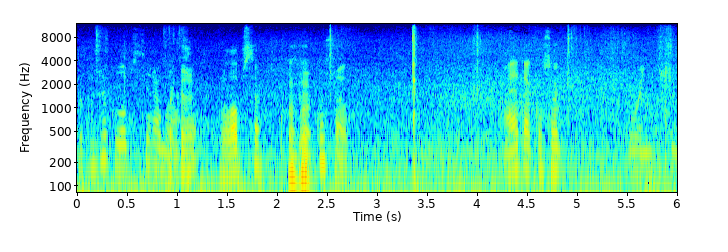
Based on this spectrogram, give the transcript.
Это кусок лобстера был. Покажи. Лобстер. Кусок. А это кусок кончик.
